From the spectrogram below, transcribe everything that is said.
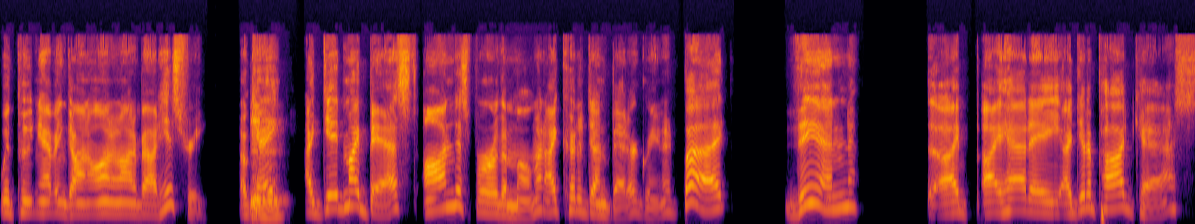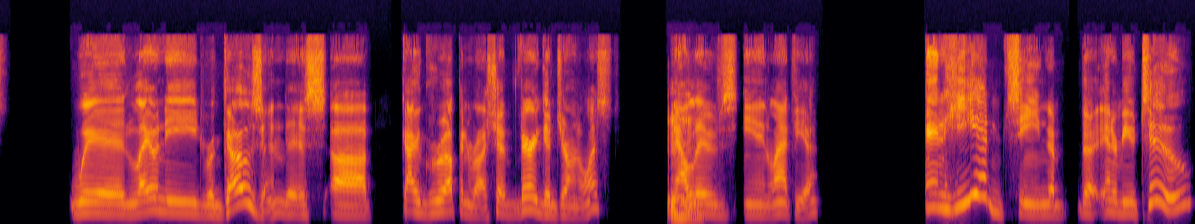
with Putin having gone on and on about history. Okay. I did my best on the spur of the moment. I could have done better, granted, but then I I had a I did a podcast with Leonid Ragozin, this uh, guy who grew up in Russia, very good journalist, now Mhm. lives in Latvia, and he had seen the the interview too.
